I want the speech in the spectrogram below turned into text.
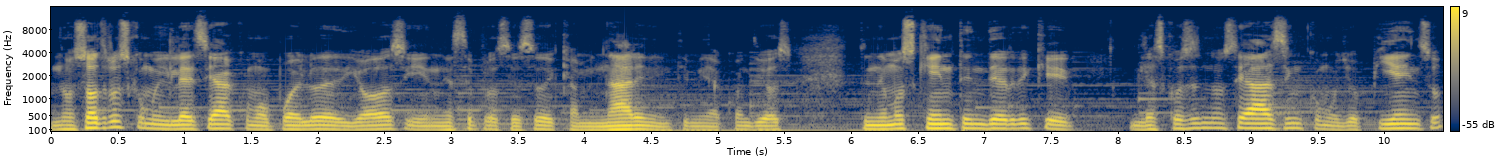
Nosotros como iglesia, como pueblo de Dios y en este proceso de caminar en intimidad con Dios, tenemos que entender de que las cosas no se hacen como yo pienso,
